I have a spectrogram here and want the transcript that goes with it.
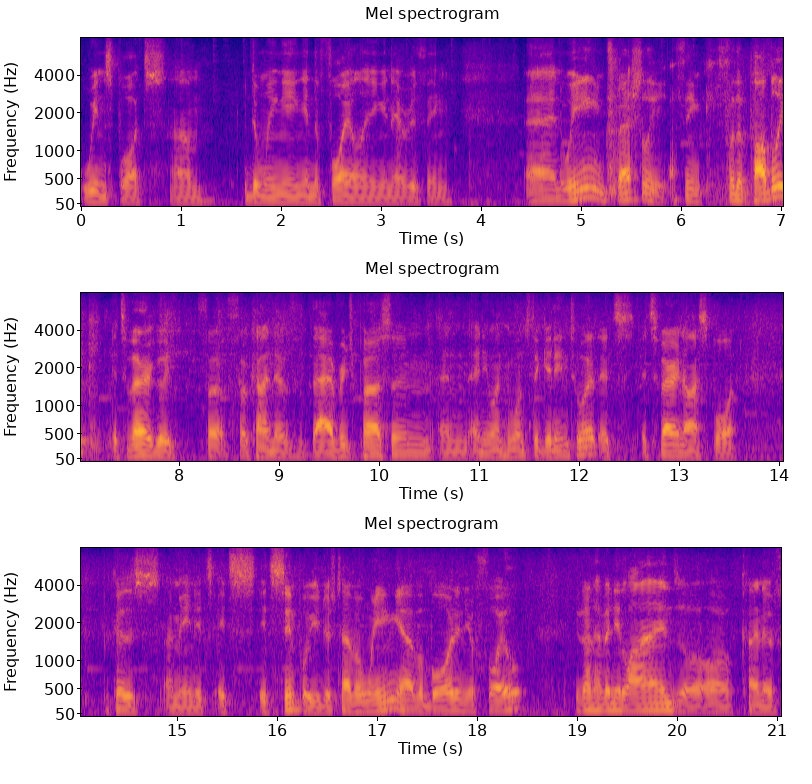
wind sports, um, the winging and the foiling and everything. And winging, especially, I think for the public, it's very good. For, for kind of the average person and anyone who wants to get into it, it's it's very nice sport because I mean it's it's it's simple. You just have a wing, you have a board and your foil. You don't have any lines or, or kind of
